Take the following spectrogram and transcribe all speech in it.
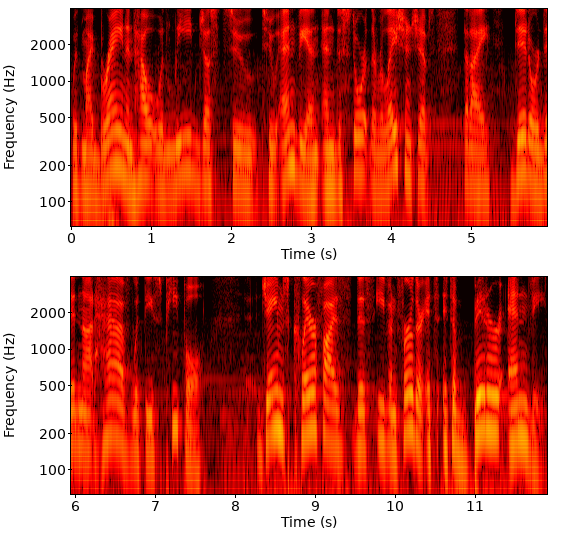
with my brain and how it would lead just to, to envy and, and distort the relationships that I did or did not have with these people. James clarifies this even further. It's, it's a bitter envy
